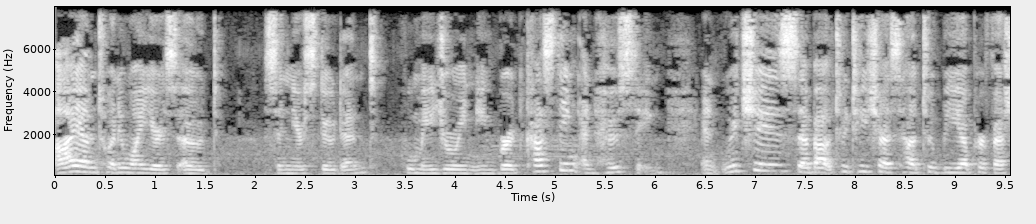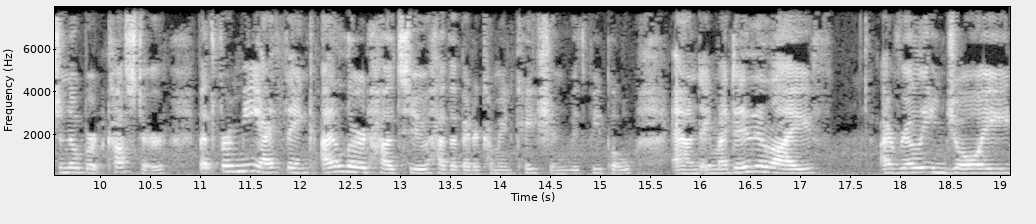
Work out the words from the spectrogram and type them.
I am 21 years old, senior student who majoring in broadcasting and hosting and which is about to teach us how to be a professional broadcaster. But for me, I think I learned how to have a better communication with people. And in my daily life, I really enjoy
